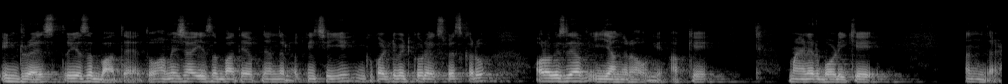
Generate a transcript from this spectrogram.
इंटरेस्ट तो ये सब बातें हैं। तो हमेशा ये सब बातें अपने अंदर रखनी चाहिए। इनको कल्टिवेट करो एक्सप्रेस करो और ऑब्वियसली आप यंग रहोगे, आपके माइनर बॉडी के अंदर।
